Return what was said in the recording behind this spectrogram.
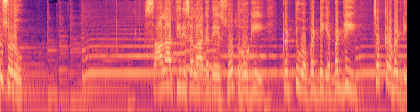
ನುಸುಳು ಸಾಲ ತೀರಿಸಲಾಗದೆ ಸೋತು ಹೋಗಿ ಕಟ್ಟುವ ಬಡ್ಡಿಗೆ ಬಡ್ಡಿ, ಚಕ್ರ ಬಡ್ಡಿ.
